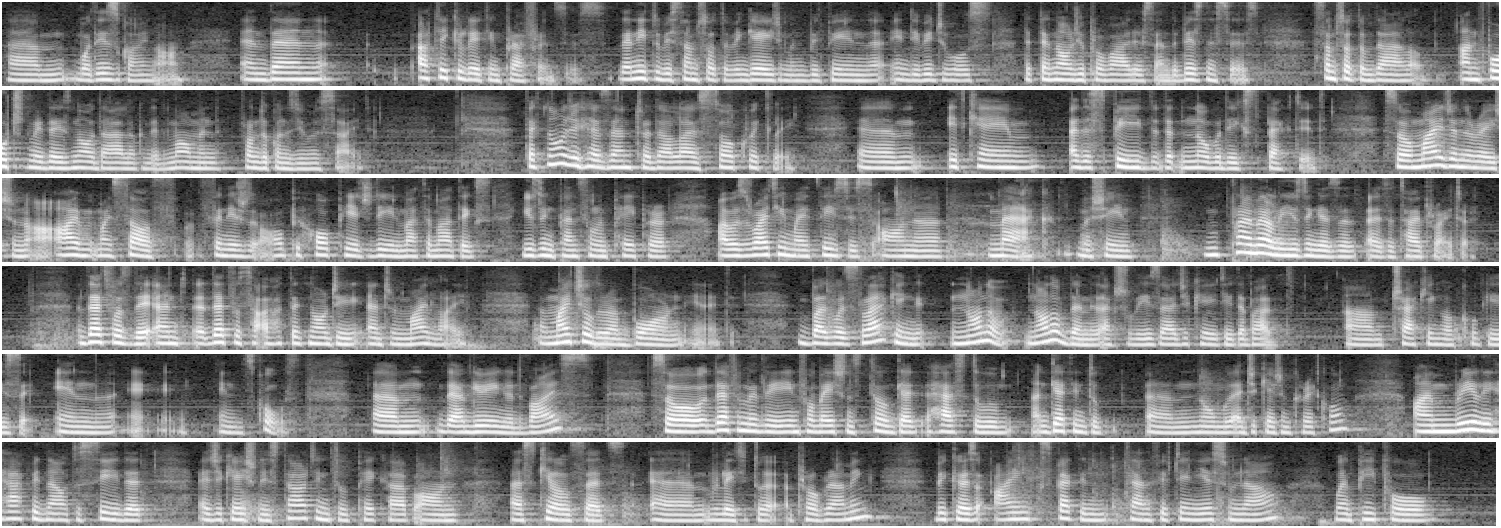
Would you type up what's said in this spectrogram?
um, what is going on. And then articulating preferences. There need to be some sort of engagement between individuals, the technology providers and the businesses, some sort of dialogue. Unfortunately, there is no dialogue at the moment from the consumer side. Technology has entered our lives so quickly. Um, it came at a speed that nobody expected. So my generation, I myself finished a whole PhD in mathematics using pencil and paper. I was writing my thesis on a Mac machine, primarily using as a, as a typewriter. That was, the end, that was how technology entered my life. And my children are born in it. But what's lacking, none of, none of them actually is educated about um, tracking or cookies in, in, in schools. Um, they are giving advice. So definitely information still get, has to uh, get into um, normal education curriculum. I'm really happy now to see that education is starting to pick up on uh, skill sets um, related to uh, programming because I expect in 10, 15 years from now when people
